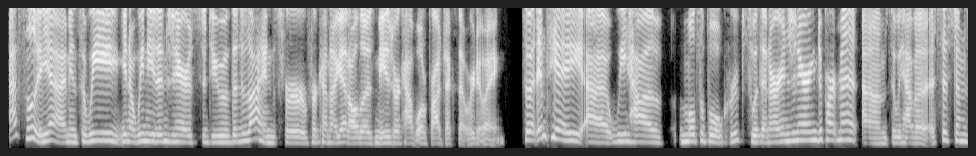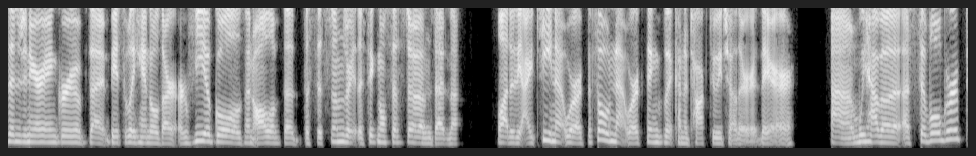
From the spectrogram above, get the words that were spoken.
Absolutely. Yeah. I mean, so we, you know, we need engineers to do the designs for, for kind of, again, all those major capital projects that we're doing. So at MTA, uh, we have multiple groups within our engineering department. Um, so we have a, a, systems engineering group that basically handles our, our, vehicles and all of the, the systems, right? The signal systems and the, a lot of the IT network, the phone network, things that kind of talk to each other there. Um, we have a, a civil group,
